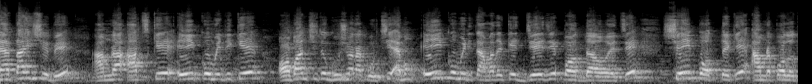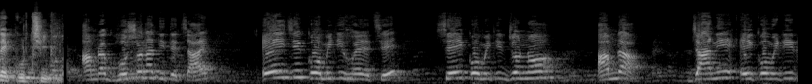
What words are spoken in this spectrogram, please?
নেতা হিসেবে আমরা আজকে এই কমিটিকে অবাঞ্ছিত ঘোষণা করছি এবং এই কমিটিতে আমাদেরকে যে যে পদ দেওয়া হয়েছে, সেই পদ থেকে আমরা পদত্যাগ করছি। আমরা ঘোষণা দিতে চাই, এই যে কমিটি হয়েছে, সেই কমিটির জন্য আমরা জানি এই কমিটির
